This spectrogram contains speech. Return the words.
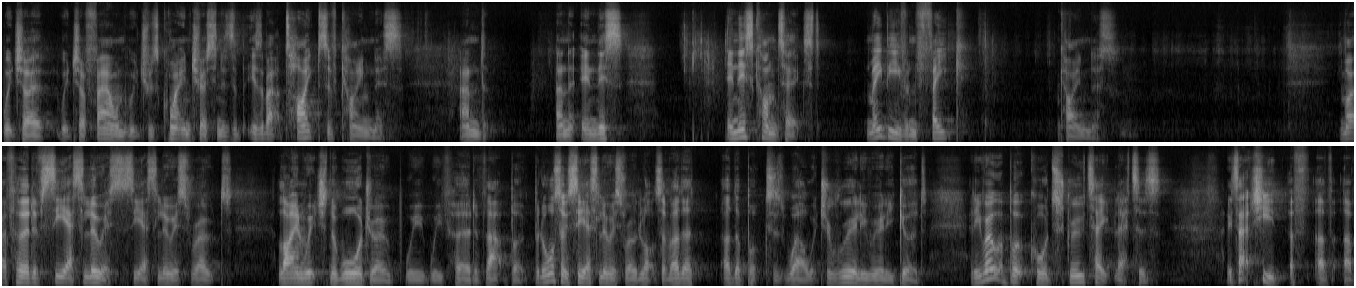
which, I, which I found, which was quite interesting, is, is about types of kindness. And, and in this in this context, maybe even fake kindness. You might have heard of C.S. Lewis. C.S. Lewis wrote Lion, Witch, the Wardrobe. We, we've heard of that book. But also, C.S. Lewis wrote lots of other, other books as well, which are really, really good. And he wrote a book called Screwtape Letters. It's actually, a, a,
